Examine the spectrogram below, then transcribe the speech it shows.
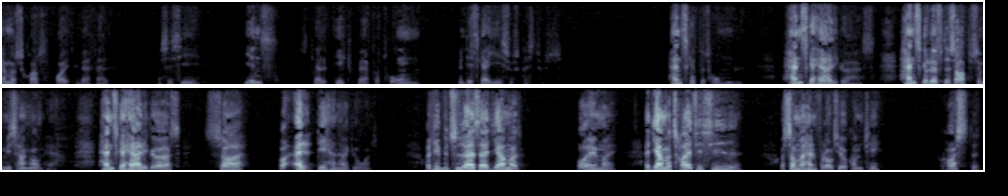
Jeg må skråt Freud i hvert fald, og så sige, Jens skal ikke være på tronen, men det skal Jesus Kristus. Han skal på tronen. Han skal herliggøres. Han skal løftes op, som vi sang om her. Han skal herliggøres så for alt det, han har gjort. Og det betyder altså, at jeg må bøje mig. At jeg må træde til side. Og så må han få lov til at komme til. Koste,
